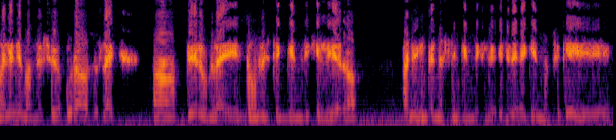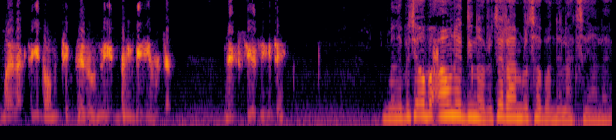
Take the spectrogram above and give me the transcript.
मैले नै भन्दैछु यो कुरा हजुरलाई प्लेयरहरूलाई डोमेस्टिक गेमदेखि लिएर होइन इन्टरनेसनल गेमदेखि लिएर यति धेरै गेम हुन्छ कि मलाई लाग्छ कि डोमेस्टिक प्लेयरहरू पनि एकदम बिजी हुन्छ नेक्स्ट इयरदेखि चाहिँ। भनेपछि अब आउने दिनहरू चाहिँ राम्रो छ भन्ने लाग्छ यहाँलाई।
